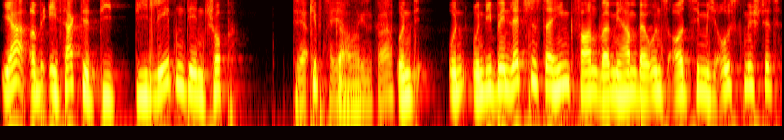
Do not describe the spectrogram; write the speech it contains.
ja, aber ich sagte, die, die leben den Job. Das Ja, gibt's ja, gar auf nicht. jeden Fall. Und, und, und ich bin letztens da hingefahren, weil wir haben bei uns auch ziemlich ausgemischtet.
